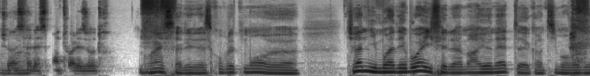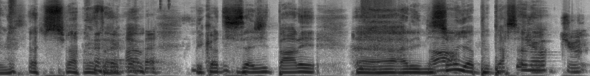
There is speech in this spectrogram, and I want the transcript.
Tu vois, ça laisse toi les autres. Ouais, ça les laisse complètement. Tu vois, Nimois Desbois, il fait de la marionnette euh, quand il m'envoie des messages sur Instagram. mais quand il s'agit de parler euh, à l'émission, il n'y a plus personne. Tu, hein. tu veux,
